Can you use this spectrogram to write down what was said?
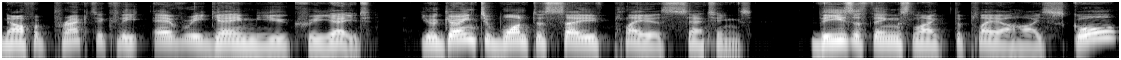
Now, for practically every game you create, you're going to want to save player settings. These are things like the player high score,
